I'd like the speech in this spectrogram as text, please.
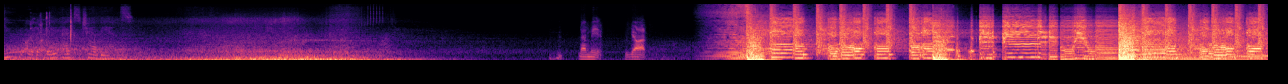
You are the Apex Champions. ดาเมจยอด Thank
